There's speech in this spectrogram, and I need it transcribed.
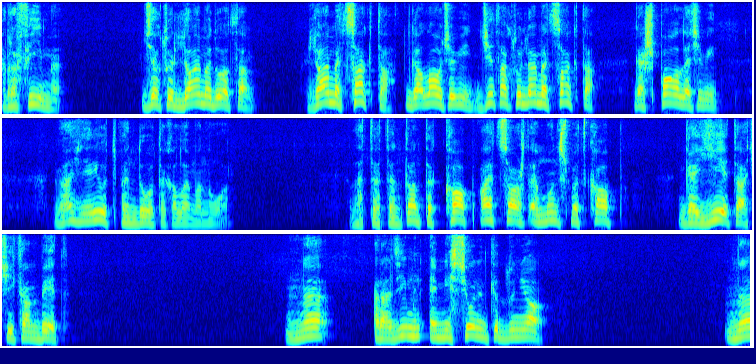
rrëfime, Gjitha këto lajme duhet të themi. Lajme t'sakta, nga Allahu që vijnë. Gjitha këto lajme t'sakta, nga shpallja që vijnë. Në vend që njeriu të pendohet të kalojë në të menduar. Dhe të tenton të kap aq sa është e mundshme të kap nga jeta që i ka mbet. Në realizimin e misionit në këtë dunja, në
